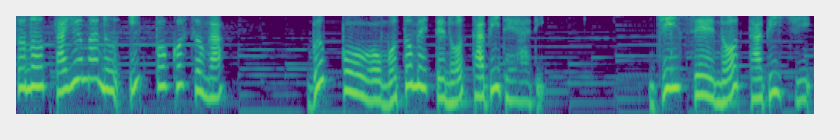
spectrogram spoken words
そのたゆまぬ一歩こそが仏法を求めての旅であり人生の旅路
